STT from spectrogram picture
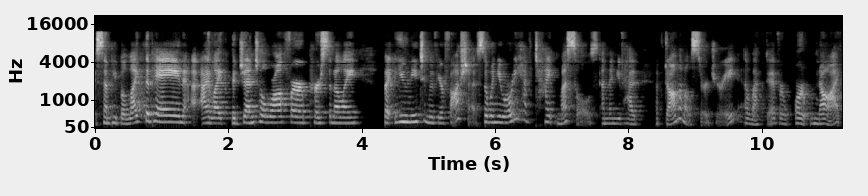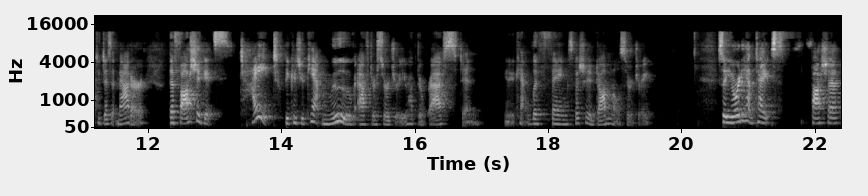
some people like the pain. I like the gentle rolfer personally but you need to move your fascia. So when you already have tight muscles and then you've had abdominal surgery, elective or, or not, it doesn't matter. The fascia gets tight because you can't move after surgery. You have to rest and you, know, you can't lift things, especially abdominal surgery. So you already have tight fascia,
